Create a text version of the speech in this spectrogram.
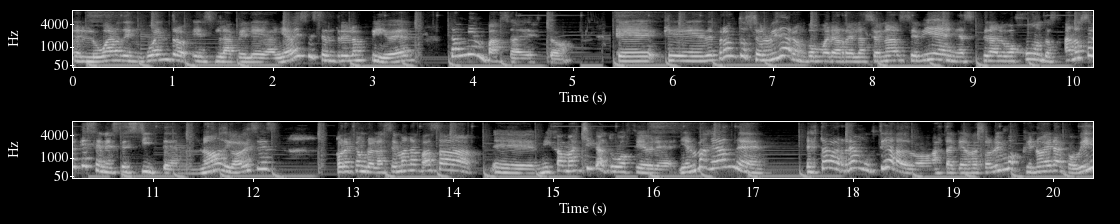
el lugar de encuentro es la pelea. Y a veces entre los pibes también pasa esto que, de pronto se olvidaron cómo era relacionarse bien y hacer algo juntos, a no ser que se necesiten, ¿no? Digo, a veces, por ejemplo, la semana pasada eh, mi hija más chica tuvo fiebre y el más grande estaba re angustiado hasta que resolvimos que no era COVID,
